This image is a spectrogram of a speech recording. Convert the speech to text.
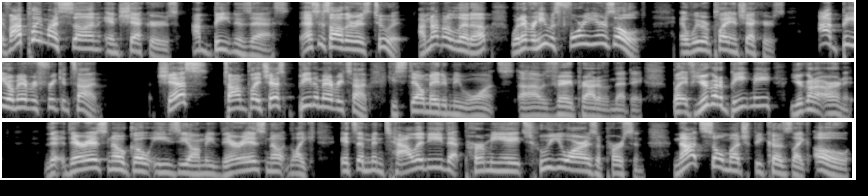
If I play my son in checkers, I'm beating his ass. That's just all there is to it. I'm not going to let up. Whenever he was 4 years old and we were playing checkers, I beat him every freaking time. Chess, Tom played chess, beat him every time. He still made me once. Uh, I was very proud of him that day. But if you're going to beat me, you're going to earn it. There, there is no go easy on me. There is no like it's a mentality that permeates who you are as a person. Not so much because like, oh,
